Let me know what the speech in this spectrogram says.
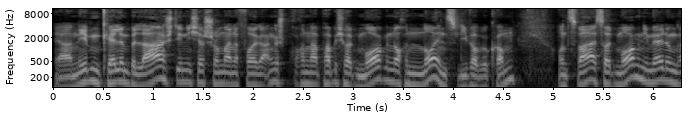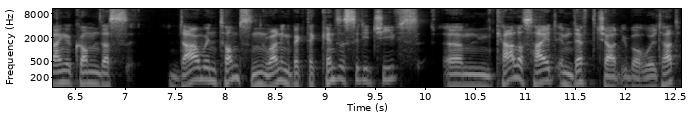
Ja, neben Kellen Belage, den ich ja schon in meiner Folge angesprochen habe, habe ich heute Morgen noch einen neuen Sleeper bekommen. Und zwar ist heute Morgen die Meldung reingekommen, dass Darwin Thompson, Running Back der Kansas City Chiefs, ähm, Carlos Hyde im Death Chart überholt hat.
